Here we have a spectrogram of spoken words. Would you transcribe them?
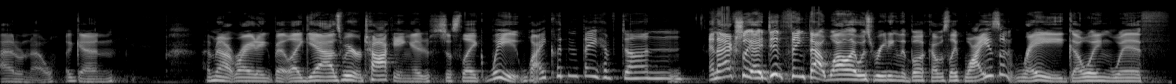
I don't know. Again, I'm not writing, but like yeah, as we were talking, it was just like, wait, why couldn't they have done And actually I did think that while I was reading the book. I was like, why isn't Rey going with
